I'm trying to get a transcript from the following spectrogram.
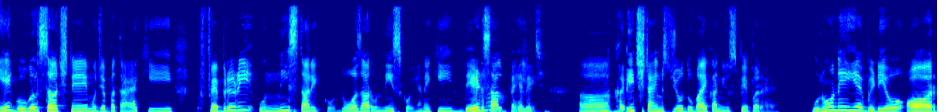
एक गूगल सर्च ने मुझे बताया कि फेब्रवरी 19 तारीख को 2019 को यानी कि डेढ़ हाँ, साल पहले अच्छा। हाँ, हाँ। खरीज टाइम्स जो दुबई का न्यूज़पेपर है उन्होंने ये वीडियो और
